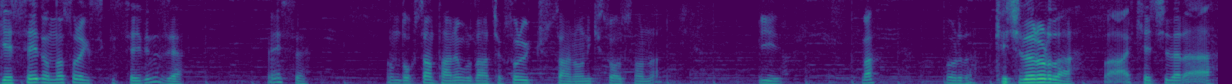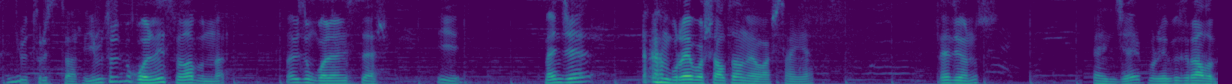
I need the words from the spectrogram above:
geçseydi ondan sonra gits- gitseydiniz ya. Neyse. Oğlum 90 tane buradan atacak. Sonra 300 tane 12 sol sonra. İyi. Bak. Orada. Keçiler orada. Bak keçiler ha. 20 turist var. 20 turist mi kolonist mi la bunlar? Bunlar bizim kolonistler. İyi. Bence buraya boşaltalım yavaştan ya. Ne diyorsunuz? Bence burayı bir kıralım.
